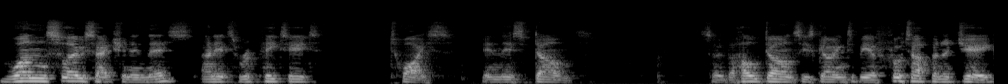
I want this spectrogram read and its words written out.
one slow section in this, and it's repeated twice in this dance. So the whole dance is going to be a foot up and a jig,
